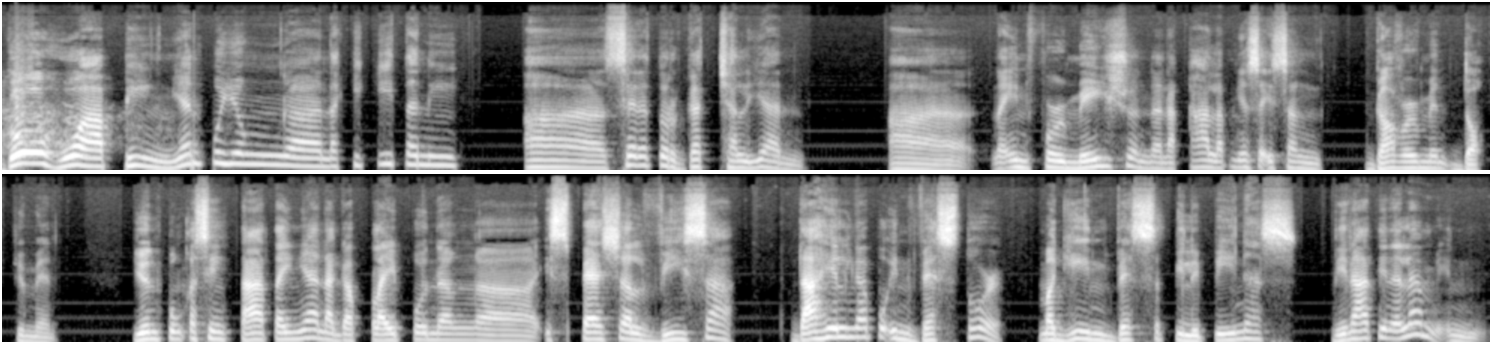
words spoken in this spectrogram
Go Huaping. Yan po yung ah, nakikita ni ah, Senator Gatchalian ah, na information na nakalap niya sa isang government document. Yun pong kasing tatay niya nag-apply po ng ah, special visa dahil nga po investor, mag invest sa Pilipinas. Di natin alam, in,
